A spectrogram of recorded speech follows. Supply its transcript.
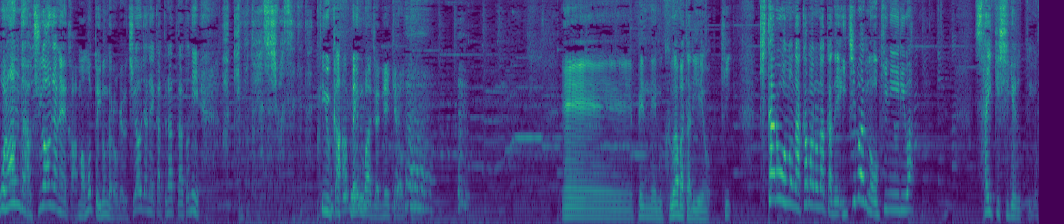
おい、なんだよ違うじゃねえかまあもっといるんだろうけど、違うじゃねえかってなった後に、秋元康っていうか、メンバーじゃねえけどっていう。えー、ペンネーム、クワバタリエオ。き、北郎の仲間の中で一番のお気に入りは？佐伯茂っていう、引っ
